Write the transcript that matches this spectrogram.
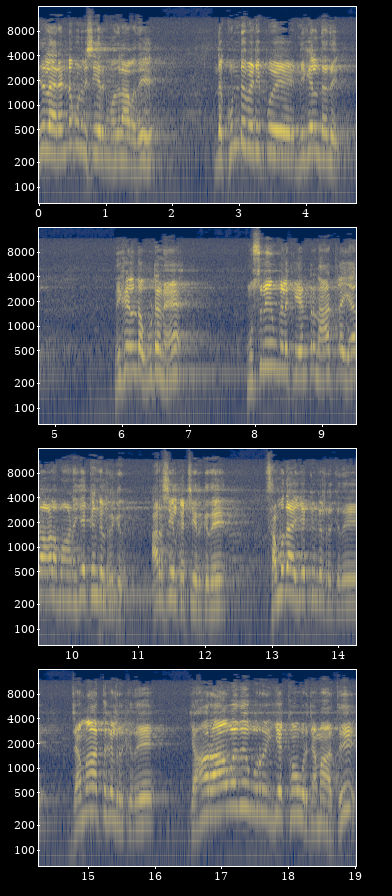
இதில் ரெண்டு மூணு விஷயம் இருக்குது முதலாவது இந்த குண்டு வெடிப்பு நிகழ்ந்தது. நிகழ்ந்த உடனே முஸ்லீம்களுக்கு என்று நாட்டில் ஏராளமான இயக்கங்கள் இருக்குது. அரசியல் கட்சி இருக்குது சமுதாய இயக்கங்கள் இருக்குது ஜமாத்துகள் இருக்குது யாராவது ஒரு இயக்கம் ஒரு ஜமாத்து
